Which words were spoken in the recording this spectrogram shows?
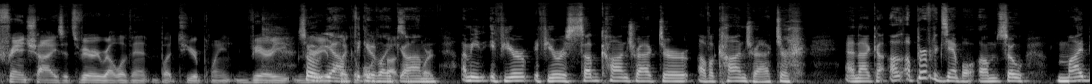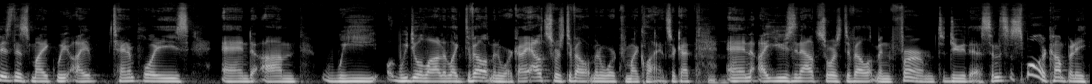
franchise it's very relevant but to your point very so very yeah i'm thinking of like um, i mean if you're if you're a subcontractor of a contractor and that a, a perfect example. Um, so my business, Mike, we I have ten employees, and um, we we do a lot of like development work. I outsource development work for my clients. Okay, mm-hmm. and I use an outsourced development firm to do this, and it's a smaller company,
